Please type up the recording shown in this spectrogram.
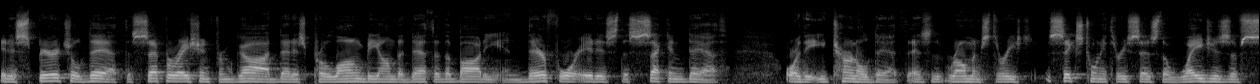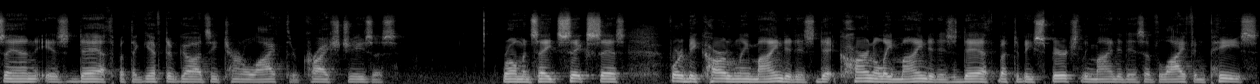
It is spiritual death, the separation from God that is prolonged beyond the death of the body, and therefore it is the second death or the eternal death. As Romans 3 623 says, the wages of sin is death, but the gift of God's eternal life through Christ Jesus. Romans 8 6 says, For to be carnally minded is de- carnally minded is death, but to be spiritually minded is of life and peace.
